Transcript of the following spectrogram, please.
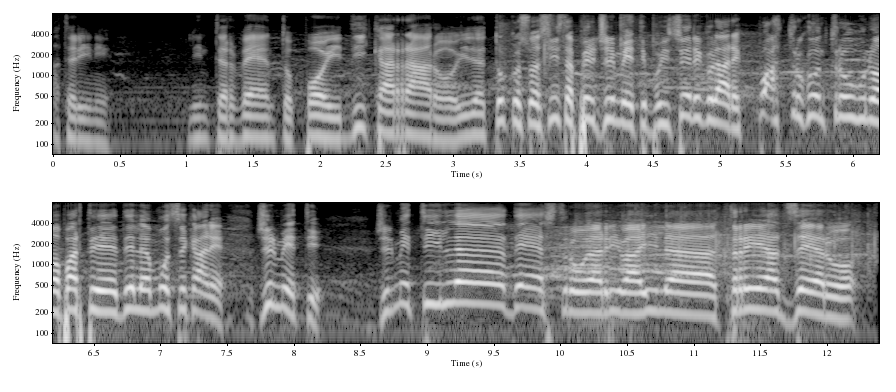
Aterini, l'intervento poi di Carraro, il tocco sulla sinistra per Gelmetti, posizione regolare 4 contro 1 a parte del Mozzecane. Gelmetti Gelmetti il destro e arriva il 3-0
